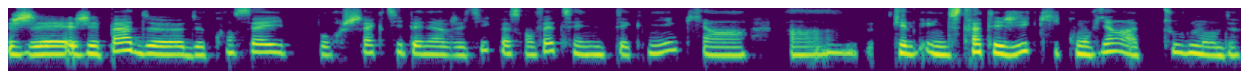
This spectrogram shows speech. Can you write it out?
J'ai n'ai pas de, de conseils pour chaque type énergétique parce qu'en fait, c'est une technique, un, une stratégie qui convient à tout le monde.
